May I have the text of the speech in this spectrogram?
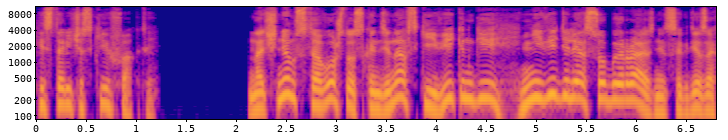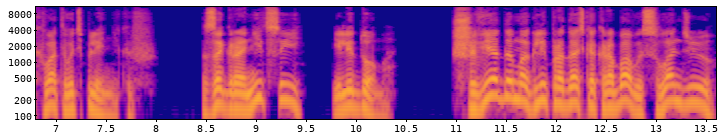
исторические факты? Начнем с того, что скандинавские викинги не видели особой разницы, где захватывать пленников за границей или дома. Шведа могли продать как раба в Исландию,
